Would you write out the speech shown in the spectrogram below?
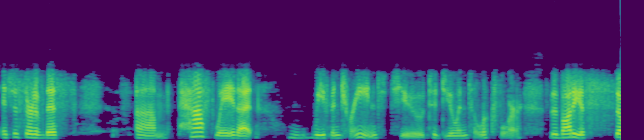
it's just sort of this um, pathway that we've been trained to to do and to look for. The body is so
